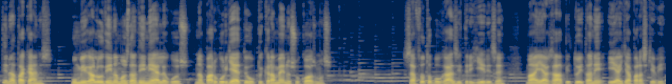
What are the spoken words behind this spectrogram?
Τι να τα κάνεις, ο μεγαλοδύναμος να δίνει έλεγους, να παργουριέται ο πικραμένος σου κόσμος. Σε αυτό το πουγάζι τριγύριζε, μα η αγάπη του ήταν η Αγιά Παρασκευή.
